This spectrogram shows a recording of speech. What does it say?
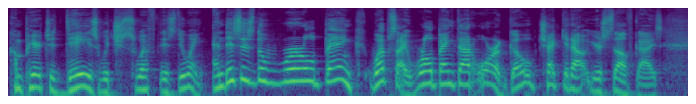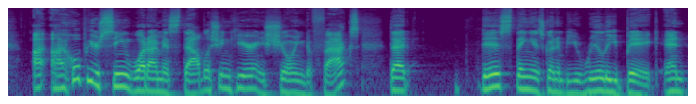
compared to days, which Swift is doing. And this is the World Bank website, worldbank.org. Go check it out yourself, guys. I, I hope you're seeing what I'm establishing here and showing the facts that this thing is going to be really big. And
